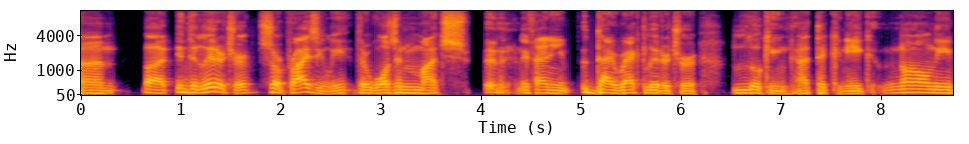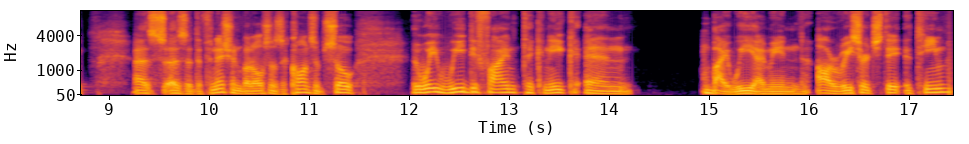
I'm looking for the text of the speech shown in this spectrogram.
um, but in the literature, surprisingly, there wasn't much, if any, direct literature looking at technique, not only as, as a definition, but also as a concept. So the way we define technique, and by we, I mean our research t- team,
